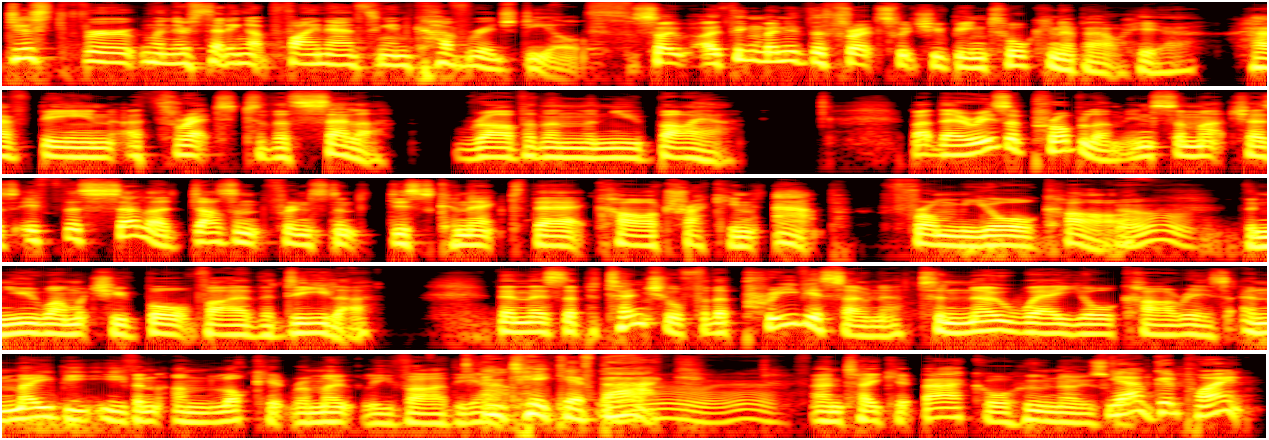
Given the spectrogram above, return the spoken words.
just for when they're setting up financing and coverage deals. So I think many of the threats which you've been talking about here have been a threat to the seller rather than the new buyer. But there is a problem in so much as if the seller doesn't, for instance, disconnect their car tracking app from your car, Oh. the new one which you've bought via the dealer, then there's the potential for the previous owner to know where your car is and maybe even unlock it remotely via the app. And take it back. Oh, and take it back or who knows what. Yeah, good point.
